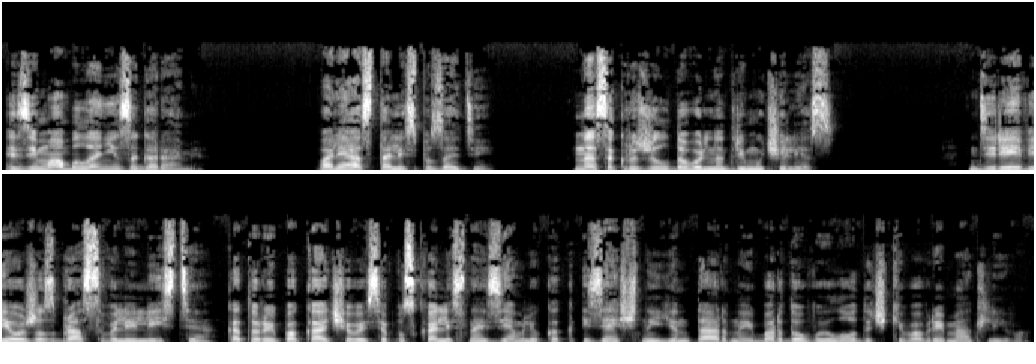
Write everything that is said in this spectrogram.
Зима была не за горами. Поля остались позади. Нас окружил довольно дремучий лес. Деревья уже сбрасывали листья, которые, покачиваясь, опускались на землю, как изящные янтарные бордовые лодочки во время отлива.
